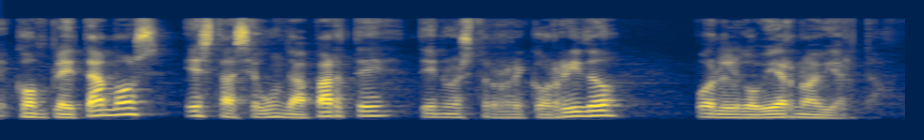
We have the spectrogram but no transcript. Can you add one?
completamos esta segunda parte de nuestro recorrido por el gobierno abierto.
